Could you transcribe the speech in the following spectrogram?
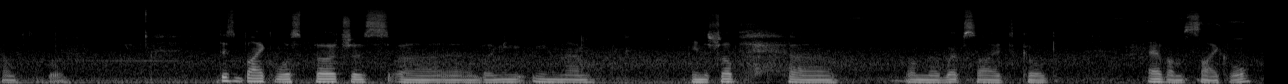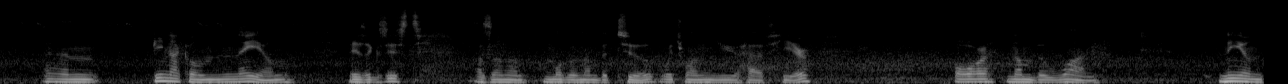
comfortable. This bike was purchased uh, by me in um, in the shop uh, on a website called Evans Cycle and Pinnacle Neon is exist as a model number two. Which one you have here? Or number one. Neon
